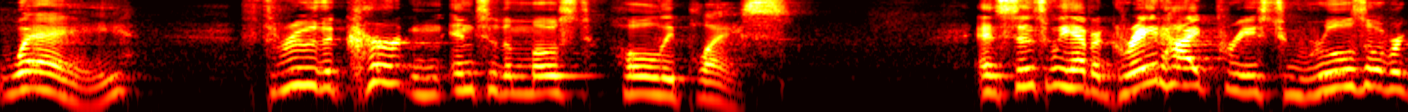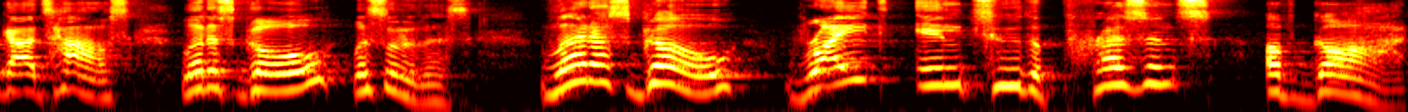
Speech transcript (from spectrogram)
way through the curtain into the most holy place. And since we have a great high priest who rules over God's house, let us go, listen to this, let us go right into the presence of God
